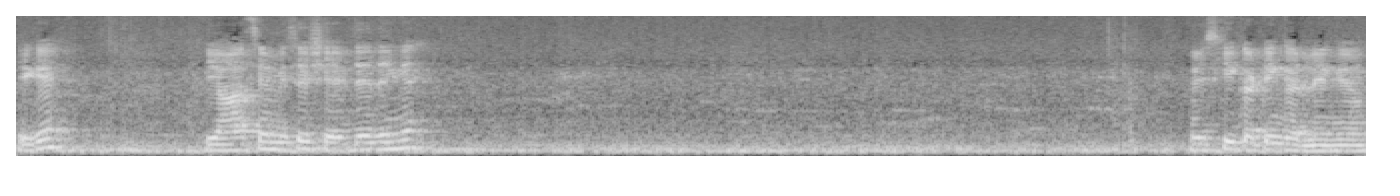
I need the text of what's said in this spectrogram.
ठीक है? यहाँ से हम इसे शेप दे देंगे। तो इसकी कटिंग कर लेंगे हम।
